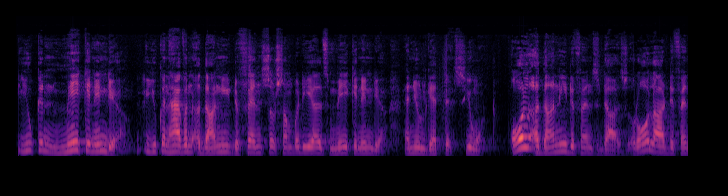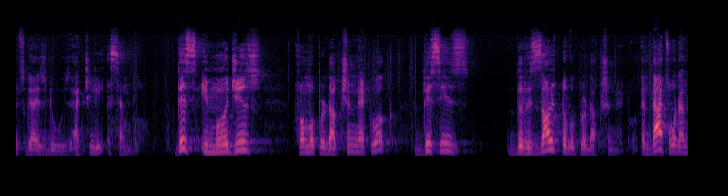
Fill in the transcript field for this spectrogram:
you can make in India, you can have an Adani Defense or somebody else make in India and you'll get this. You won't. All Adani Defense does, or all our defense guys do, is actually assemble. This emerges from a production network. This is the result of a production network. And that's what I'm.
